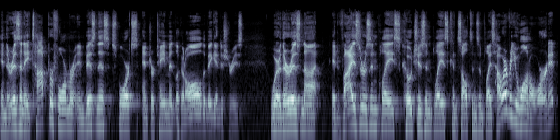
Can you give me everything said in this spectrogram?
And there isn't a top performer in business, sports, entertainment, look at all the big industries, where there is not advisors in place, coaches in place, consultants in place, however you want to word it,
